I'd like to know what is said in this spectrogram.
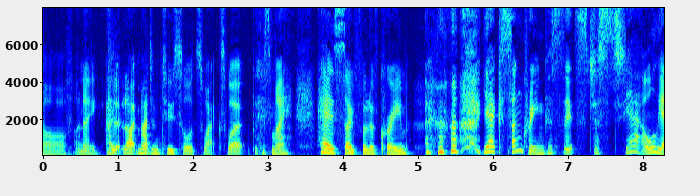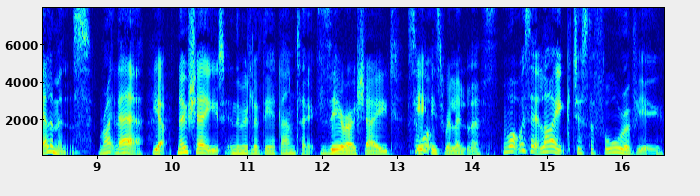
are funny i look like Madame Tussauds waxwork because my hair is so full of cream yeah, cause sun cream, because it's just, yeah, all the elements right there. yeah No shade in the middle of the Atlantic. zero shade So It is what- relentless What was it like, just the four of you?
